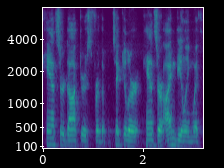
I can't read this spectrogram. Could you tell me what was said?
cancer doctors for the particular cancer I'm dealing with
